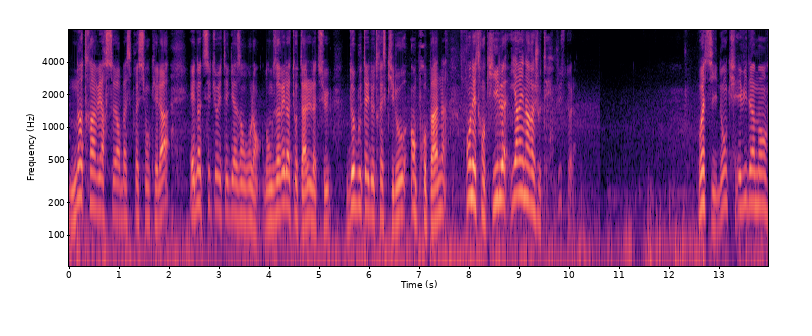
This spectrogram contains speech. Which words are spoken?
notre inverseur basse pression qui est là et notre sécurité gaz enroulant. Donc vous avez la totale là-dessus, deux bouteilles de 13 kg en propane. On est tranquille, il n'y a rien à rajouter, juste là. Voici donc évidemment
